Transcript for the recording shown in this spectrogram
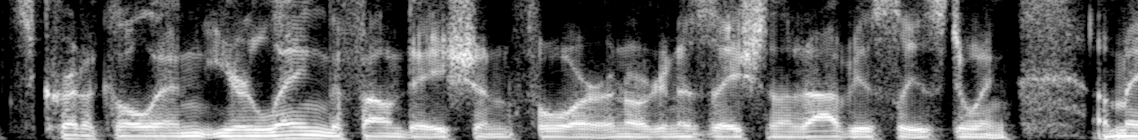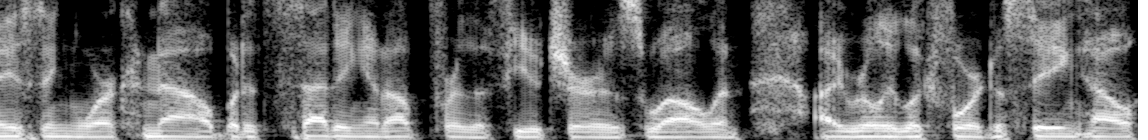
it's critical and you're laying the foundation for an organization that obviously is doing amazing work now but it's setting it up for the future as well and i really look forward to seeing how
